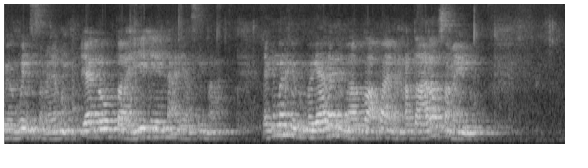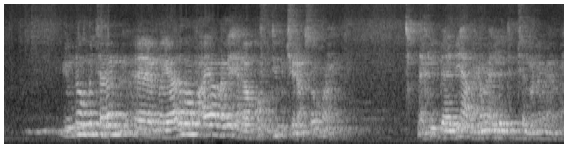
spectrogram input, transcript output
waaweyn sameyno yaanoo baahiyaheena ayaa sintaa laakiin markaynu aynu xadaarad sameyno know matalan magaalada ayaa laga helaa qof dib jira soo maa laakiin baadiyaha lagama helo dib jir lagama helo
